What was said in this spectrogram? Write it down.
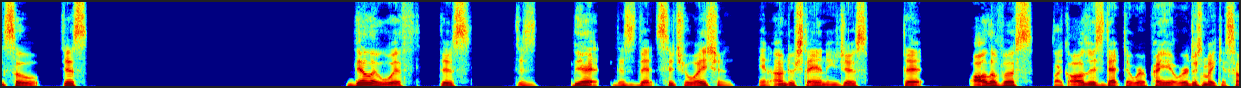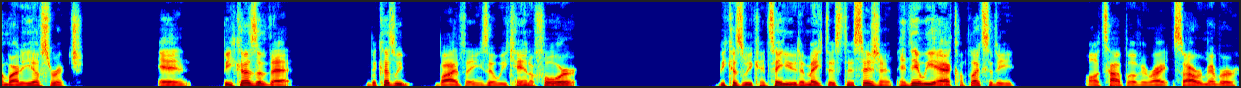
so just dealing with this this debt, this debt situation, and understanding just that all of us, like all this debt that we're paying, we're just making somebody else rich. And because of that, because we buy things that we can't afford, because we continue to make this decision, and then we add complexity on top of it, right? So I remember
